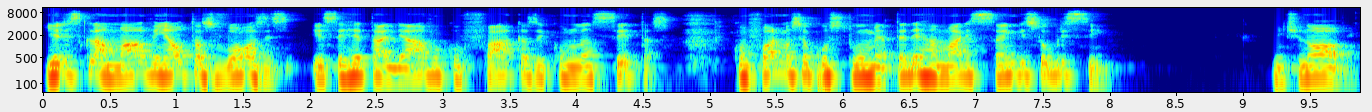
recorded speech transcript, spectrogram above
E eles clamavam em altas vozes e se retalhavam com facas e com lancetas, conforme o seu costume, até derramarem sangue sobre si. 29.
